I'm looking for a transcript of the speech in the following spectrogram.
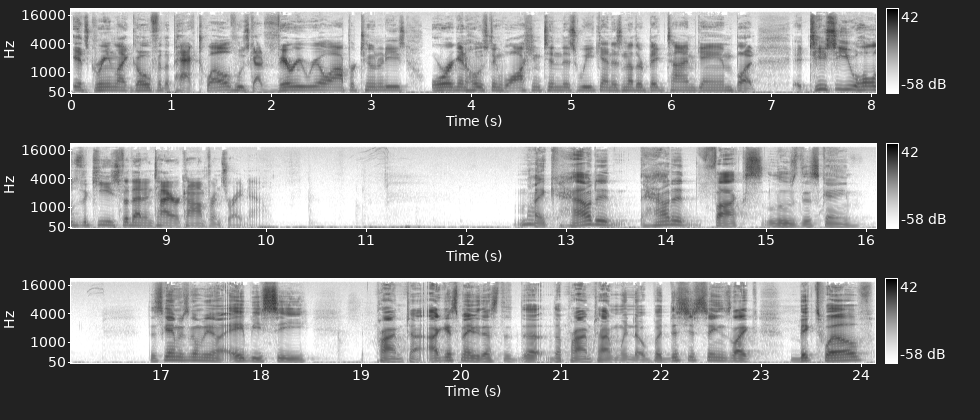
It's green light go for the Pac 12, who's got very real opportunities. Oregon hosting Washington this weekend is another big time game, but TCU holds the keys for that entire conference right now. Mike, how did how did Fox lose this game? This game is going to be on ABC prime time. I guess maybe that's the, the the prime time window, but this just seems like Big 12,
